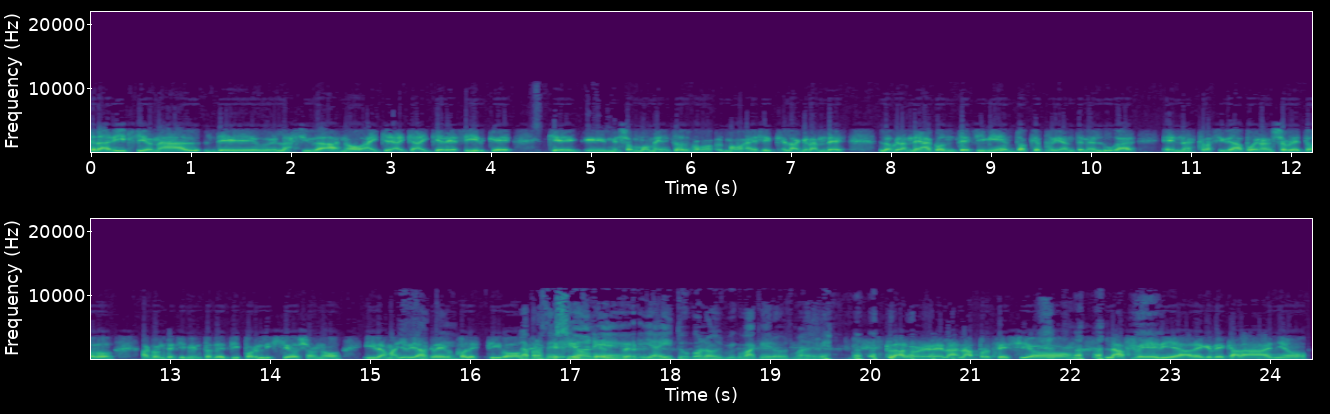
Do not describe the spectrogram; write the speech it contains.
tradicional de la ciudad, ¿no? Hay que hay que, hay que decir que, que, que en esos momentos vamos, a decir que las grandes los grandes acontecimientos que podían tener lugar en nuestra ciudad pues eran sobre todo acontecimientos de tipo religioso, ¿no? Y la mayoría de los colectivos La procesión eh, y ahí tú con los vaqueros, madre mía. Claro, eh, la, la procesión, la feria de, de cada año, o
